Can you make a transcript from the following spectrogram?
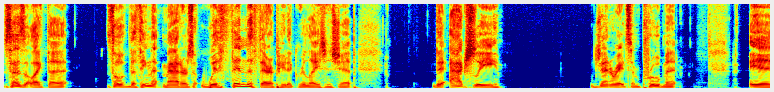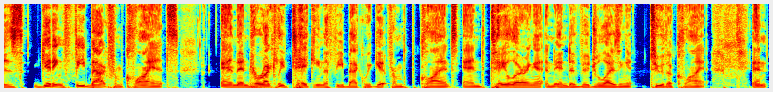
says that like the so the thing that matters within the therapeutic relationship that actually generates improvement is getting feedback from clients and then directly taking the feedback we get from clients and tailoring it and individualizing it to the client. And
